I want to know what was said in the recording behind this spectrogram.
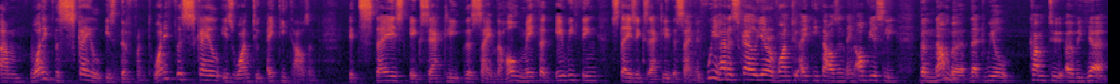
um, what if the scale is different? What if the scale is 1 to 80,000? It stays exactly the same. The whole method, everything stays exactly the same. If we had a scale here of 1 to 80,000, then obviously the number that we'll come to over here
